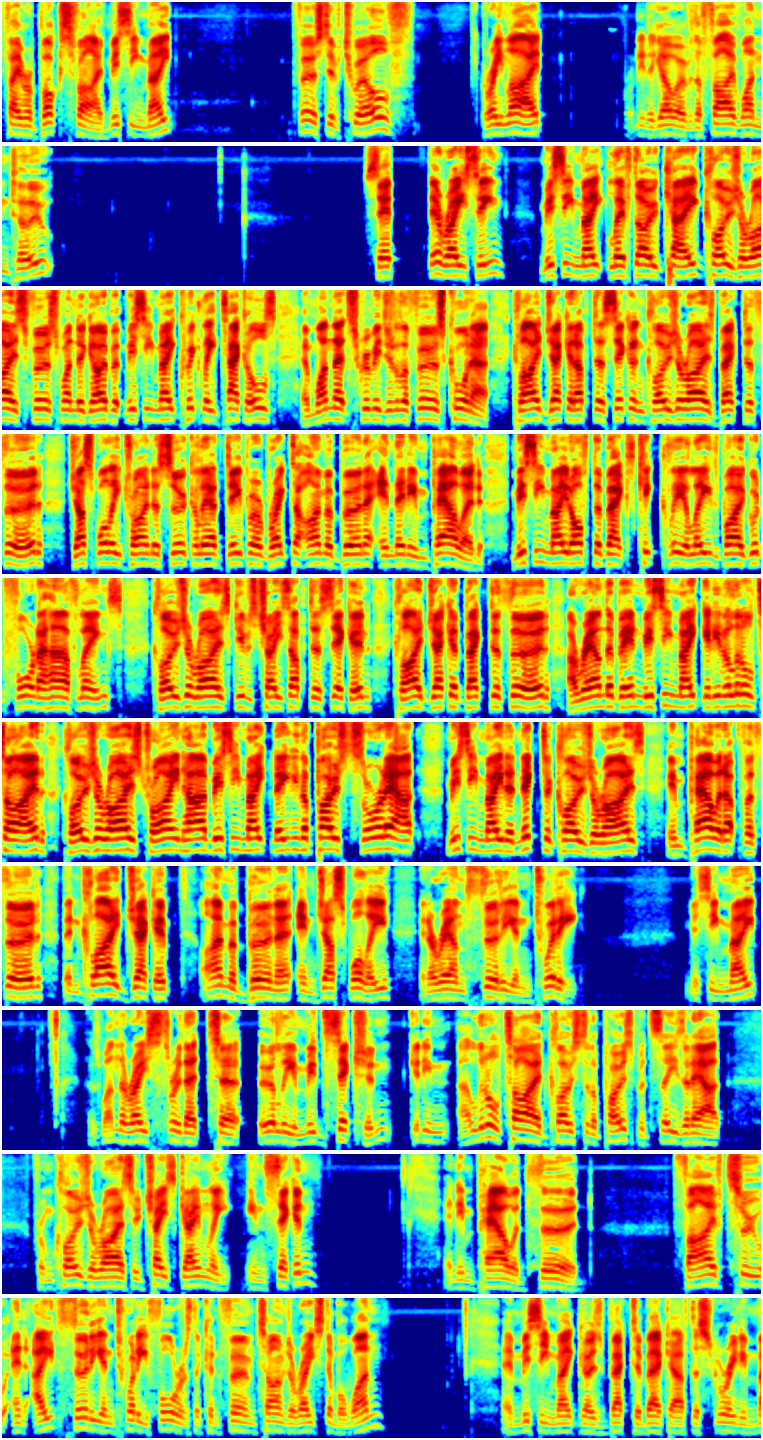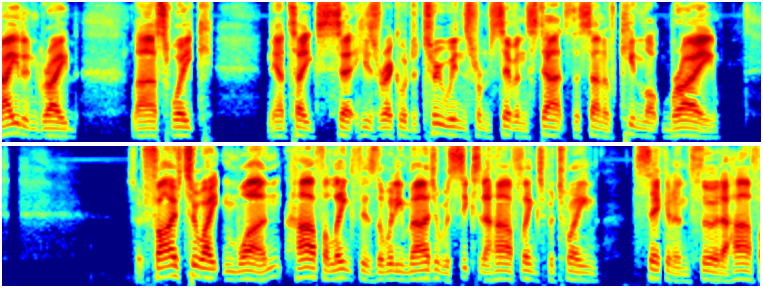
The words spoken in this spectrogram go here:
Favourite box five, Missy Mate. First of 12, green light. Ready to go over the 5 1 2. Set, they're racing. Missy Mate left okay. Close your eyes. First one to go, but Missy Mate quickly tackles and won that scrimmage into the first corner. Clyde Jacket up to second. Close your eyes. Back to third. Just Wally trying to circle out deeper. A break to I'm a burner and then empowered. Missy Mate off the backs. Kick clear leads by a good four and a half lengths. Close your eyes gives chase up to second. Clyde Jacket back to third. Around the bend, Missy Mate getting a little tired. Close your eyes, trying hard. Missy Mate needing the post. Saw it out. Missy Mate a neck to close your eyes. Empowered up for third. Then Clyde Jacket. I'm a burner and Just Wally in around 30 and 20. Missy Mate has won the race through that uh, early and mid section. Getting a little tired close to the post, but sees it out from Close Your Eyes, who chased Gamely in second and empowered third. 5, 2, and 8, 30 and 24 is the confirmed time to race number one. And Missy Mate goes back to back after scoring in maiden grade last week. Now takes uh, his record to two wins from seven starts, the son of Kinloch Brae. So 5, 2, 8, and 1. Half a length is the winning margin with six and a half lengths between second and third, a half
